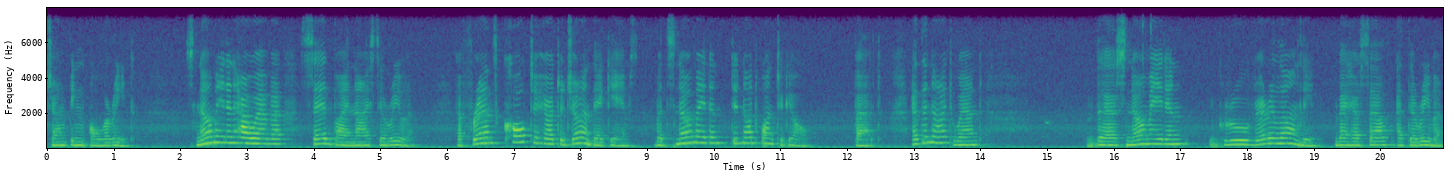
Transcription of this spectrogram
jumping over it. Snow Maiden, however, sat by an icy river. Her friends called to her to join their games, but Snow Maiden did not want to go. But as the night went, the Snow Maiden grew very lonely by herself at the river,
